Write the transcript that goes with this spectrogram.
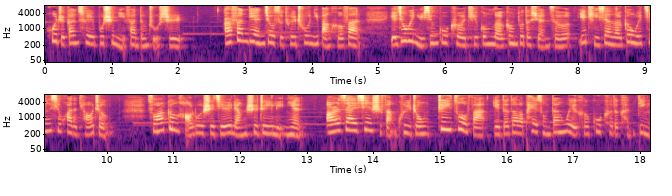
或者干脆不吃米饭等主食。而饭店就此推出女版盒饭，也就为女性顾客提供了更多的选择，也体现了更为精细化的调整，从而更好落实节约粮食这一理念。而在现实反馈中，这一做法也得到了配送单位和顾客的肯定。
